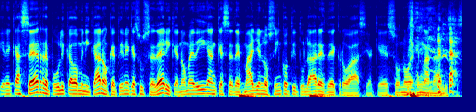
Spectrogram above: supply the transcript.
tiene que hacer República Dominicana o que tiene que suceder y que no me digan que se desmayen los cinco titulares de Croacia, que eso no es un análisis.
